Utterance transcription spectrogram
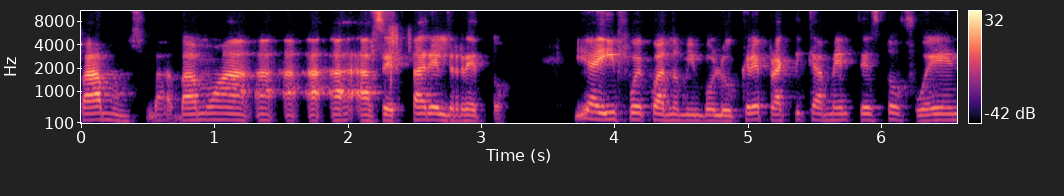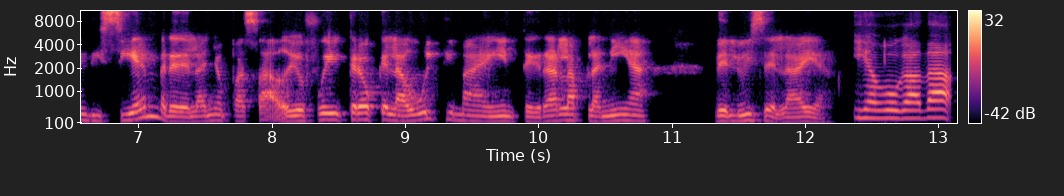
vamos, vamos a aceptar el reto. Y ahí fue cuando me involucré, prácticamente esto fue en diciembre del año pasado. Yo fui creo que la última en integrar la planilla de Luis Zelaya. Y abogada,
